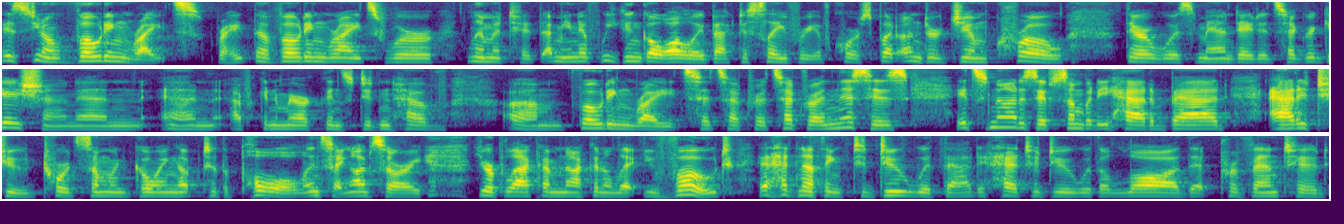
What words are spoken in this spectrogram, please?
is, you know, voting rights, right? The voting rights were limited. I mean, if we can go all the way back to slavery, of course, but under Jim Crow, there was mandated segregation and, and African Americans didn't have um, voting rights, et cetera, et cetera. And this is, it's not as if somebody had a bad attitude towards someone going up to the poll and saying, I'm sorry, you're black, I'm not going to let you vote. It had nothing to do with that. It had to do with a law that prevented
